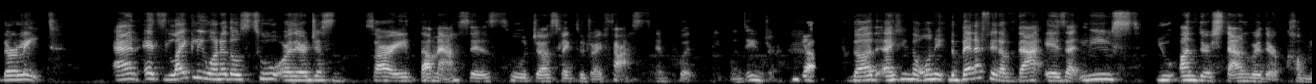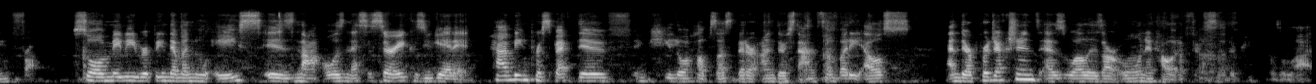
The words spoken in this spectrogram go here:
they're late. And it's likely one of those two or they're just sorry dumbasses who just like to drive fast and put people in danger. Yeah. The i think the only the benefit of that is at least you understand where they're coming from so maybe ripping them a new ace is not always necessary because you get it. Having perspective in Kilo helps us better understand somebody else and their projections as well as our own and how it affects other people a lot.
